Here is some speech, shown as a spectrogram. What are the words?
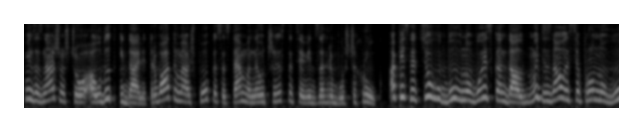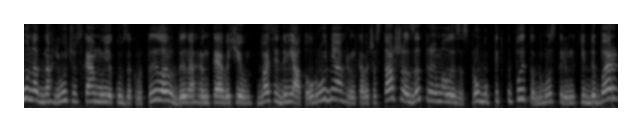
Він зазначив, що аудит і далі триватиме, аж поки система не очиститься від загребущих рук. А після цього був новий скандал. Ми дізналися про нову наднаглючу схему, яку закрутила родина Гринкевичів. 29 грудня Гринкевича старшого затримали за спробу підкупити одного з керівників ДБР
